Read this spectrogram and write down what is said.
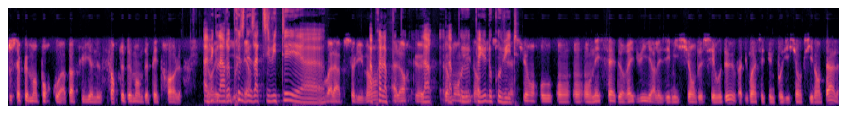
Tout simplement pourquoi? Parce qu'il y a une forte demande de pétrole. Avec la reprise des activités. Euh, voilà, absolument. Après la, Alors que, comme on est dans période de Covid. Où on, on essaie de réduire les émissions de CO2, enfin, du moins c'est une position occidentale.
